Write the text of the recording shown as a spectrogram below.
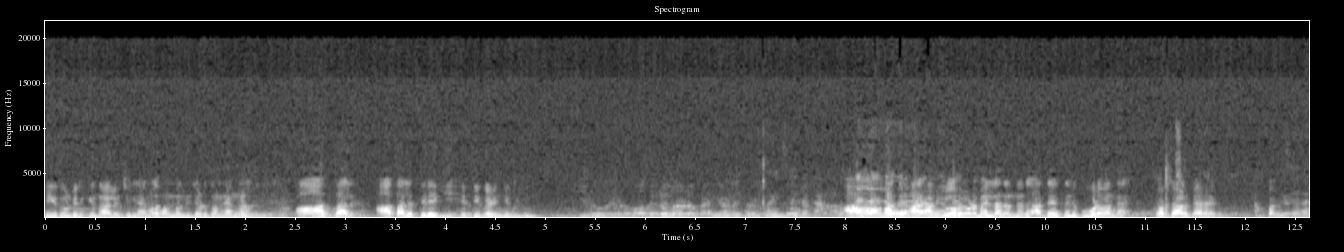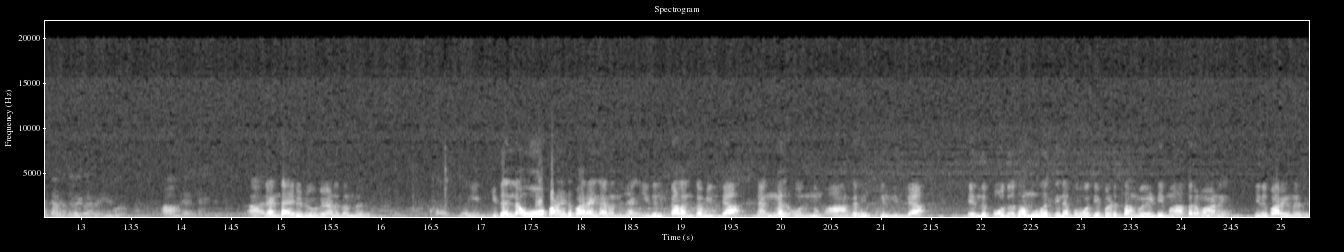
ചെയ്തുകൊണ്ടിരിക്കുന്നത് ആലോചിക്കുക ഞങ്ങളെ സംബന്ധിച്ചിടത്തോളം ഞങ്ങൾ ആ തല ആ തലത്തിലേക്ക് എത്തിക്കഴിഞ്ഞിരിക്കുന്നു. ലോറിയോടും അല്ല തന്നത് അദ്ദേഹത്തിന്റെ കൂടെ വന്ന കുറച്ച് ആൾക്കാരായിരുന്നു. ആ രണ്ടായിരം രൂപയാണ് തന്നത്. ഇതെല്ലാം ഓപ്പണായിട്ട് പറയാൻ കാരണം ഇതിൽ കളങ്കമില്ല. ഞങ്ങൾ ഒന്നും ആഗ്രഹിക്കുന്നില്ല. എന്ന് പൊതുസമൂഹത്തിനെ ബോധ്യപ്പെടുത്താൻ വേണ്ടി മാത്രമാണ് ഇത് പറയുന്നത്.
